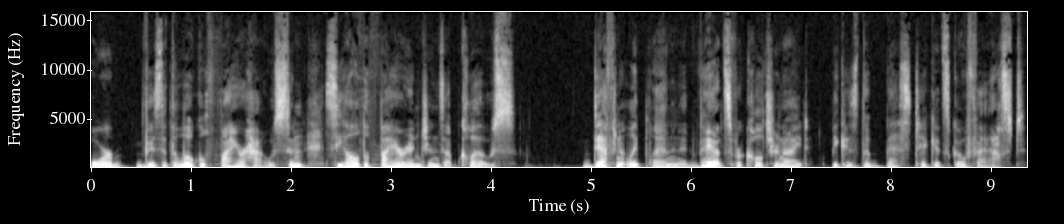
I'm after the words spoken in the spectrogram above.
or visit the local firehouse and see all the fire engines up close. Definitely plan in advance for Culture Night because the best tickets go fast.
